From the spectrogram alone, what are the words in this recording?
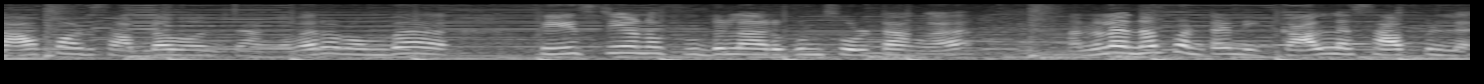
சாப்பாடு சாப்பிடாம வந்துட்டாங்க. வேற ரொம்ப டேஸ்டியான ஃபுட்டுலாம் இருக்குன்னு சொல்லிட்டாங்க. அதனால் என்ன பண்ணிட்டேன் இன்னைக்கு காலைல சாப்பிடல.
